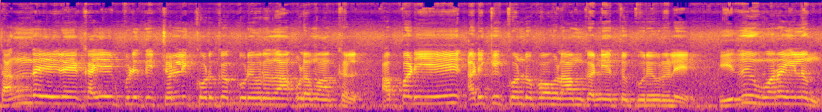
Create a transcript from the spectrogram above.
தந்தையுடைய கையை பிடித்து சொல்லிக் கொடுக்கக்கூடியவர் தான் உலமாக்கல். அப்படியே அடுக்கிக் கொண்டு போகலாம் கண்ணியத்துக்குரியவர்களே. இதுவரையிலும்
